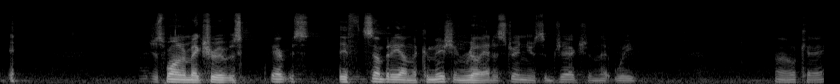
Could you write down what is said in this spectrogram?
I just wanted to make sure it was, it was- if somebody on the commission really had a strenuous objection that we, okay.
